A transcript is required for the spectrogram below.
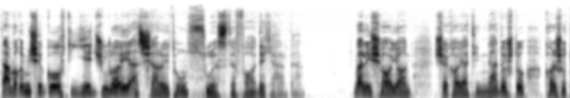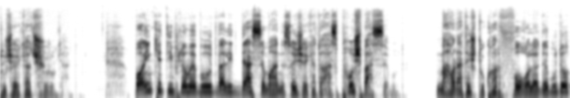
در واقع میشه گفت یه جورایی از شرایط اون سوء استفاده کردن. ولی شایان شکایتی نداشت و کارشو تو شرکت شروع کرد. با اینکه دیپلمه بود ولی دست مهندسای شرکت رو از پشت بسته بود. مهارتش تو کار فوقالعاده بود و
